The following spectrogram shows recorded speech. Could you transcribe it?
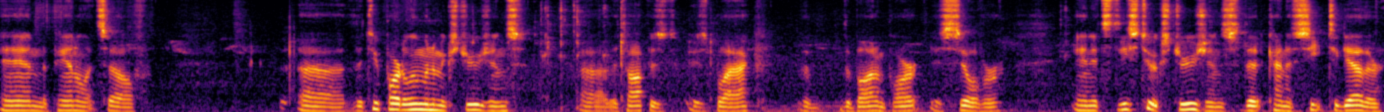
and the panel itself. Uh, the two-part aluminum extrusions, uh, the top is, is black, the, the bottom part is silver, and it's these two extrusions that kind of seat together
